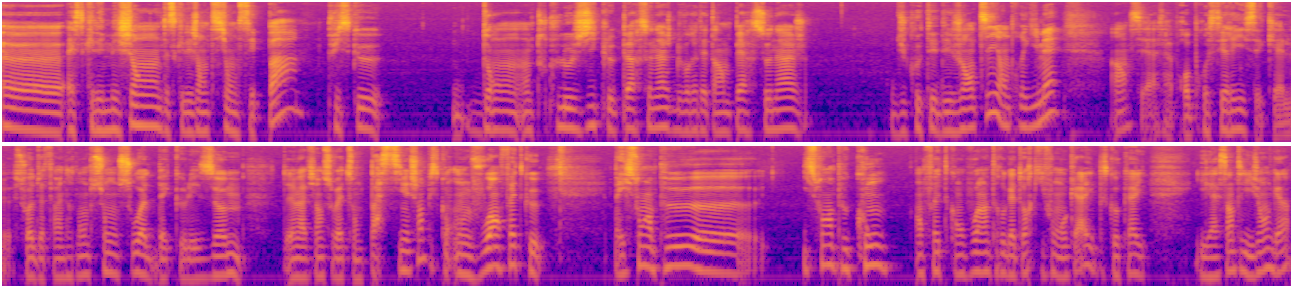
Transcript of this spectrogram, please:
euh, est-ce qu'elle est méchante Est-ce qu'elle est gentille On ne sait pas, puisque dans en toute logique, le personnage devrait être un personnage du côté des gentils, entre guillemets. Hein, c'est sa propre série, c'est qu'elle soit doit faire une rédemption, soit que les hommes de la en Soviet sont pas si méchants, puisqu'on voit en fait que bah, ils sont un peu euh, ils sont un peu cons en fait quand on voit l'interrogatoire qu'ils font au Kai, parce qu'Okai il est assez intelligent gars.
